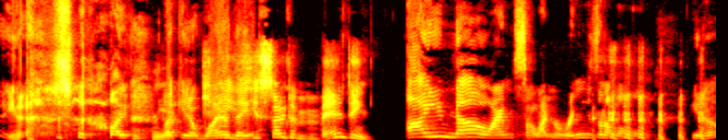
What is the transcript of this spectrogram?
you know, like, like, you know, why are they, You're so demanding. I know I'm so unreasonable, you know.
